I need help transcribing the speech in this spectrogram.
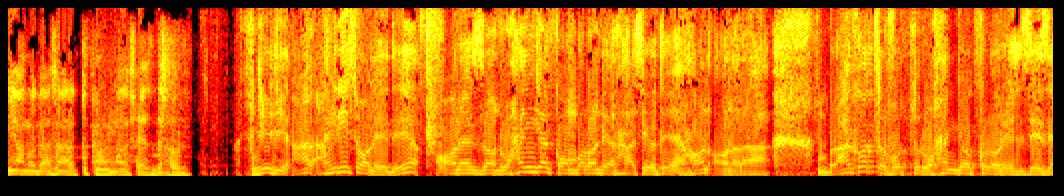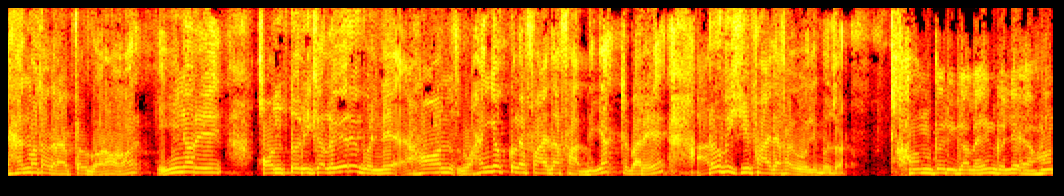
ইয়ানো দা আছে আরা তো ফেস দা হরে জি জি, আর আহিরি চলে দে। অনেকজন রোহাঙ্গা কম ভলন্টিয়ার হাসিওতে এখন অনারা। ব্রাকত তরফত রোহাঙ্গা অকলরে যে জেহান মত অকল গরর ইনরে সন্তরিকালয়রে গলে এখন রোহাঙ্গা অকলে ফায়দা ফাদ দিয়ে একেবারে আরও বেশি ফায়দা পাই বলি বুঝর সন্তরিকালয় গলে এখন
